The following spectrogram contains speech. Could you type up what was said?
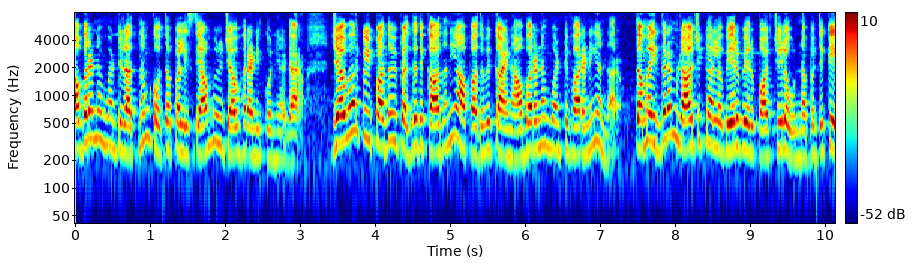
ఆభరణం వంటి రత్నం కొత్తపల్లి శ్యాముల్ జవహర్ అని కొనియాడారు. జవహర్కు ఈ పదవి పెద్దది కాదని ఆ పదవికి ఆయన ఆభరణం వంటి వారని అన్నారు. తమ ఇద్దరం రాజకీయాల్లో వేరు వేరు పార్టీలో ఉన్నప్పటికీ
